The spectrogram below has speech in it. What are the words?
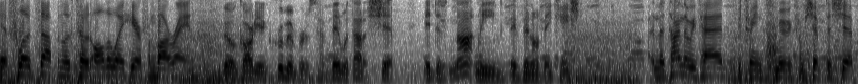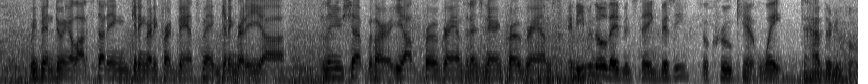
It floats up and was towed all the way here from Bahrain. Though Guardian crew members have been without a ship, it does not mean they've been on vacation. In the time that we've had between moving from ship to ship, we've been doing a lot of studying, getting ready for advancement, getting ready uh, for the new ship with our EOS programs and engineering programs. And even though they've been staying busy, the crew can't wait to have their new home.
